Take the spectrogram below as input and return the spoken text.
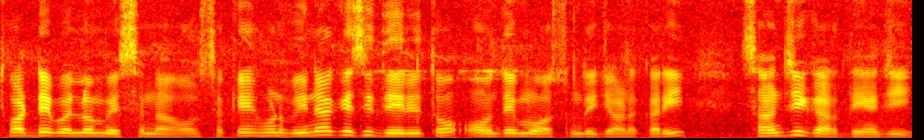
ਤੁਹਾਡੇ ਵੱਲੋਂ ਮਿਸ ਨਾ ਹੋ ਸਕੇ। ਹੁਣ ਬਿਨਾਂ ਕਿਸੇ ਦੇਰੀ ਤੋਂ ਆਉਂਦੇ ਮੌਸਮ ਦੀ ਜਾਣਕਾਰੀ ਸਾਂਝੀ ਕਰਦੇ ਹਾਂ ਜੀ।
